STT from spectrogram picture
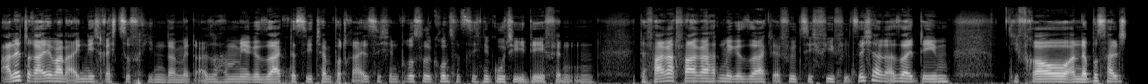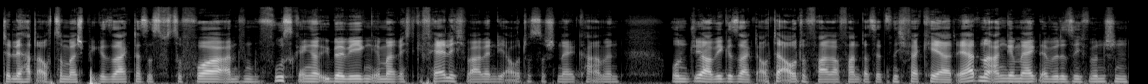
alle drei waren eigentlich recht zufrieden damit, also haben mir gesagt, dass sie Tempo 30 in Brüssel grundsätzlich eine gute Idee finden. Der Fahrradfahrer hat mir gesagt, er fühlt sich viel, viel sicherer seitdem. Die Frau an der Bushaltestelle hat auch zum Beispiel gesagt, dass es zuvor an Fußgängerüberwegen immer recht gefährlich war, wenn die Autos so schnell kamen. Und ja, wie gesagt, auch der Autofahrer fand das jetzt nicht verkehrt. Er hat nur angemerkt, er würde sich wünschen,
